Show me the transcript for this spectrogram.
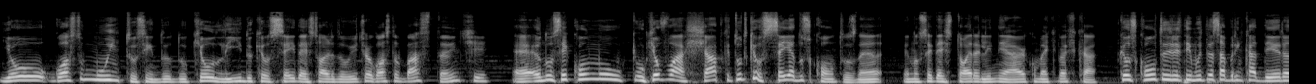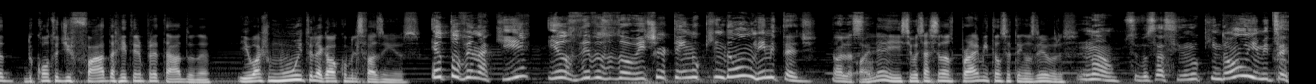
E eu gosto muito, assim, do, do que eu li, do que eu sei da história do Witcher, eu gosto bastante. É, eu não sei como, o que eu vou achar, porque tudo que eu sei é dos contos, né? Eu não sei da história linear, como é que vai ficar. Porque os contos, ele tem muito essa brincadeira do conto de fada reinterpretado, né? E eu acho muito legal como eles fazem isso. Eu tô vendo aqui e os livros do The Witcher tem no Kingdom Unlimited. Olha só. Olha aí, se você assina o Prime, então você tem os livros? Não, se você assina no Kingdom Unlimited.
